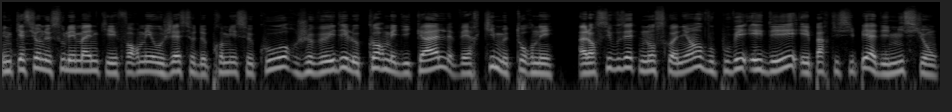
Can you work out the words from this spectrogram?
Une question de Suleiman qui est formé au geste de premier secours. Je veux aider le corps médical, vers qui me tourner? Alors si vous êtes non soignant, vous pouvez aider et participer à des missions.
